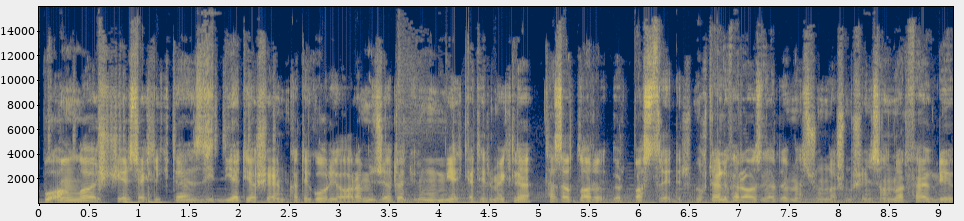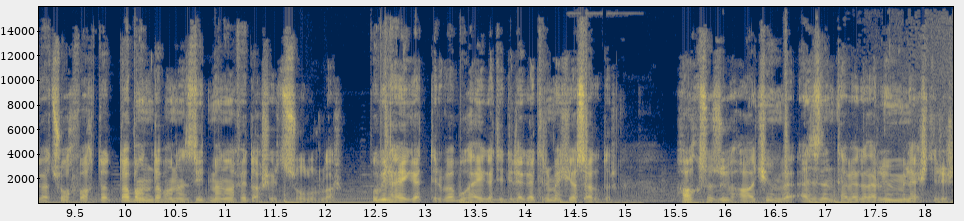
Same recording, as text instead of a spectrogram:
Bu anlayış gerçəklikdə ziddiyyət yaşayan kateqoriyalara mücərrəd ümumiyyət gətirməklə təzadları örtbasdır edir. Müxtəlif ərazilərdə məskunlaşmış insanlar fərqli və çox vaxtda daban-dabana zidd mənafe daşıyıcısı olurlar. Bu bir həqiqətdir və bu həqiqəti dilə gətirmək yasaqdır. Haqq sözü hakim və əzilən təbəqələri ümumiləşdirir.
